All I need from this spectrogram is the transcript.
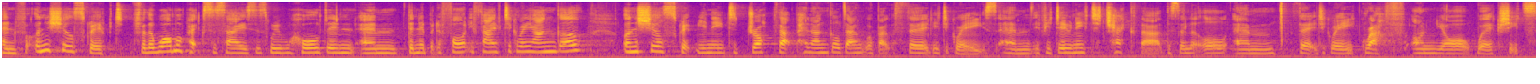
And for uncial script, for the warm-up exercises, we were holding um, the nib at a 45 degree angle. Uncial script, you need to drop that pen angle down to about 30 degrees. Um, if you do need to check that, there's a little um, 30 degree graph on your worksheets.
